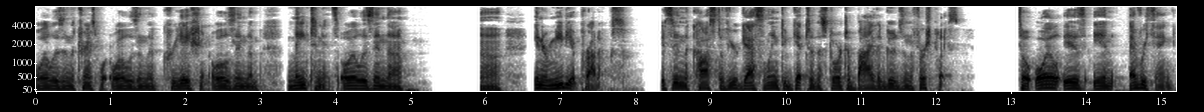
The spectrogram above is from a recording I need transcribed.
Oil is in the transport. Oil is in the creation. Oil is in the maintenance. Oil is in the uh, intermediate products. It's in the cost of your gasoline to get to the store to buy the goods in the first place. So oil is in everything.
